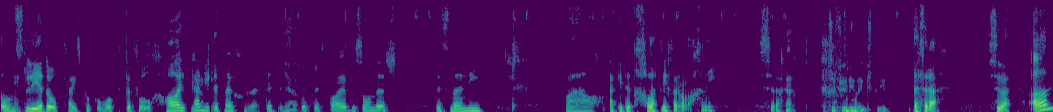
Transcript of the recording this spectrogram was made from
ons lede op Facebook om ook te volg. Haai, kan Ja. jy dit nou glo? Dit is Ja. dit is baie besonder. Dis nou nie Wow, ek het dit glad nie verwag nie. So, Ek sal vir die link stuur. is reg. So, um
